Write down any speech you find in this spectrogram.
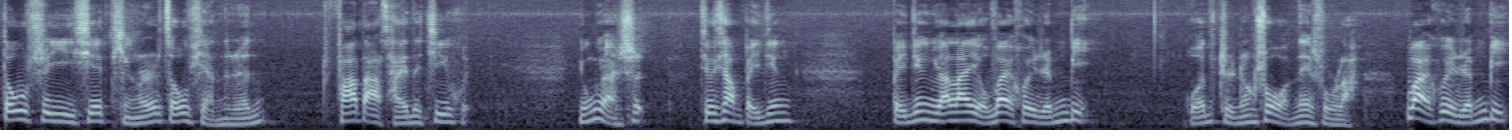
都是一些铤而走险的人发大财的机会。永远是，就像北京，北京原来有外汇人民币，我只能说我那时候了。外汇人民币，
